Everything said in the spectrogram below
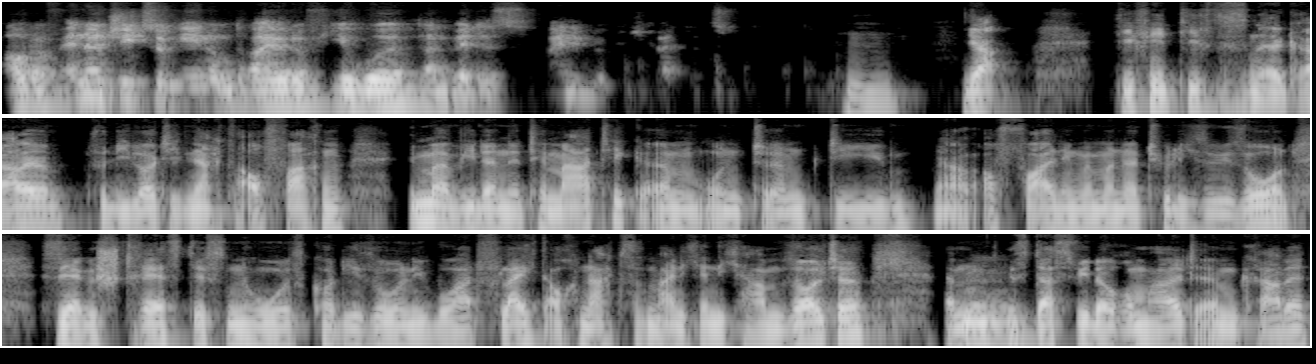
out of energy zu gehen um drei oder vier Uhr, dann wäre das eine Möglichkeit dazu. Hm. Ja, definitiv, das ist äh, gerade für die Leute, die nachts aufwachen, immer wieder eine Thematik ähm, und ähm, die, ja, auch vor allen Dingen, wenn man natürlich sowieso sehr gestresst ist, ein hohes Cortisolniveau hat, vielleicht auch nachts, was man eigentlich ja nicht haben sollte, ähm, mhm. ist das wiederum halt ähm, gerade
